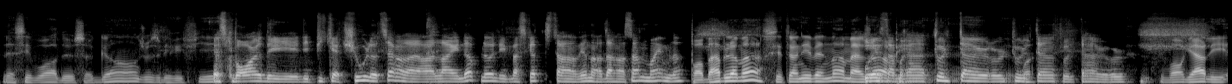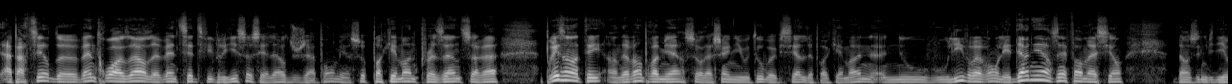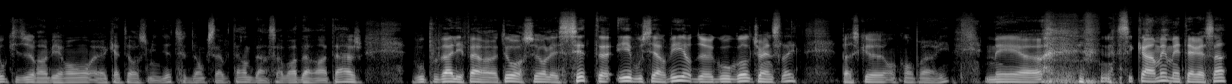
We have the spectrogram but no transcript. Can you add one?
Laissez voir deux secondes, juste vérifier. Est-ce qu'il va y avoir des, des Pikachu là, en, en line-up, les mascottes qui s'en viennent en dansant de même. Là. Probablement. C'est un événement majeur. Oui, ça me rend tout le temps heureux, tout le temps, tout le temps heureux. Bon, regarde, à partir de 23 h le 27 février, ça c'est l'heure du Japon, bien sûr, Pokémon Present sera présenté en avant-première sur la chaîne YouTube officielle de Pokémon. Nous vous livrerons les dernières informations dans une vidéo qui dure environ 14 euh, minutes. Donc, ça vous tente d'en savoir davantage. Vous pouvez aller faire un tour sur le site et vous servir de Google Translate parce qu'on ne comprend rien. Mais euh, c'est quand même intéressant,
